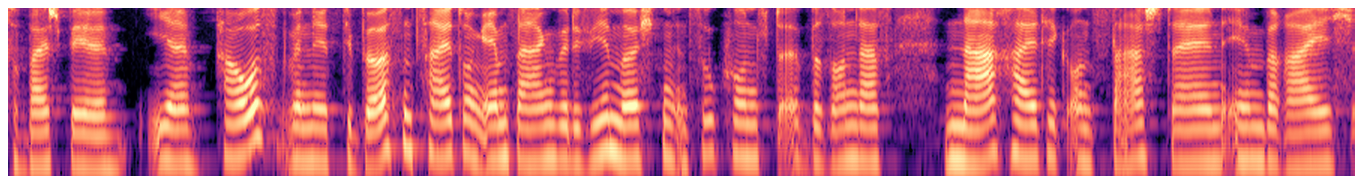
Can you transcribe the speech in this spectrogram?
zum Beispiel Ihr Haus, wenn jetzt die Börsenzeitung eben sagen würde, wir möchten in Zukunft äh, besonders nachhaltig uns darstellen im Bereich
